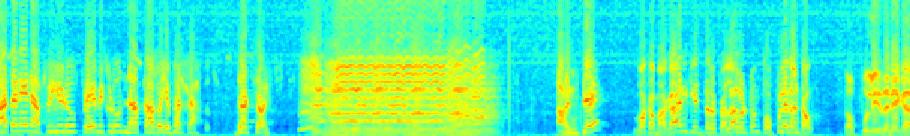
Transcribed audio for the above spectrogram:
అతనే నా ప్రియుడు ప్రేమికుడు నా కాబోయే భర్త. దట్స్ ఆల్ అంటే ఒక మగాడికి ఇద్దరు పిల్లలుంటాం తప్పులేదంటావు. తప్పు లేదనేగా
